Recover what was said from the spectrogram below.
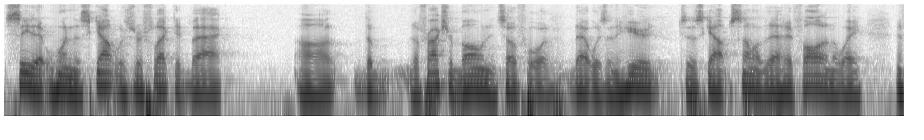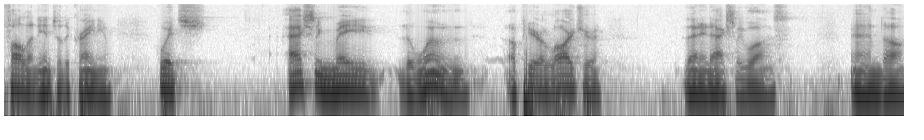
see that when the scalp was reflected back, uh, the the fractured bone and so forth that was adhered to the scalp, some of that had fallen away and fallen into the cranium, which actually made the wound appear larger than it actually was. And uh,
